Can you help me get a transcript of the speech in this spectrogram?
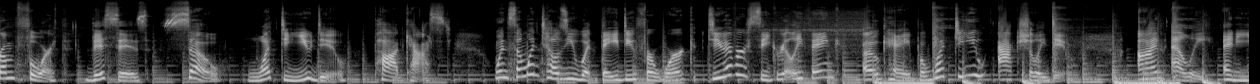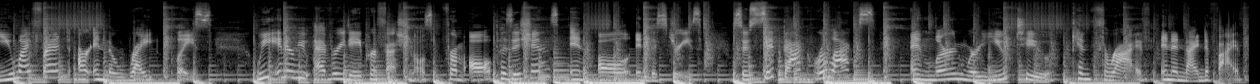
From Forth, this is So What Do You Do podcast. When someone tells you what they do for work, do you ever secretly think, okay, but what do you actually do? I'm Ellie, and you, my friend, are in the right place. We interview everyday professionals from all positions in all industries. So sit back, relax, and learn where you too can thrive in a nine to five.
